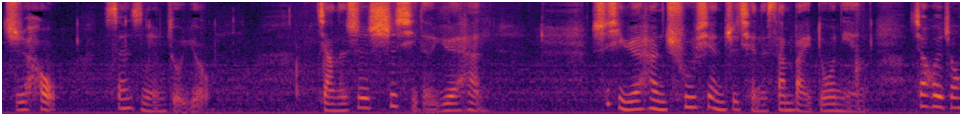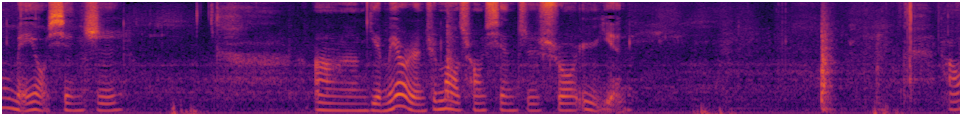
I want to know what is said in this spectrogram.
之后，三十年左右，讲的是施洗的约翰。施洗约翰出现之前的三百多年，教会中没有先知。嗯，也没有人去冒充先知说预言。好，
